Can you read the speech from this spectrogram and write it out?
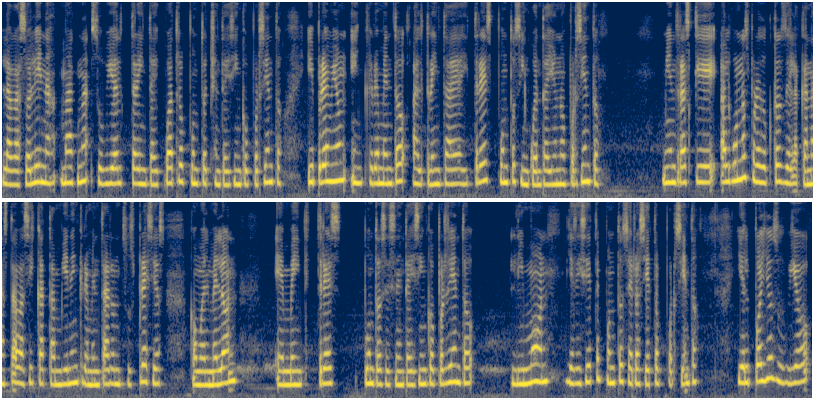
la gasolina Magna subió el 34.85% y Premium incrementó al 33.51%, mientras que algunos productos de la canasta básica también incrementaron sus precios, como el melón en 23.65%, limón 17.07%, y el pollo subió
